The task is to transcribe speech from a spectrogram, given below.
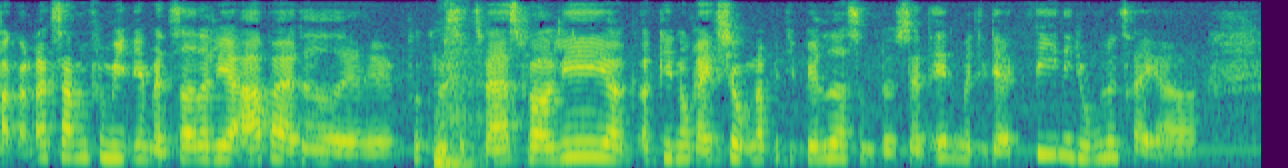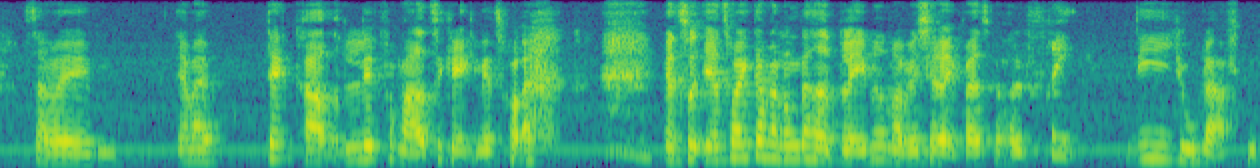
var godt nok sammen med familie, men sad der lige og arbejdede øh, på kryds og tværs for lige at, at give nogle reaktioner på de billeder, som blev sendt ind med de der fine juletræer. Og, så øh, jeg var i den grad lidt for meget tilgængelig, tror jeg. Jeg, tror, jeg tror ikke, der var nogen, der havde blamet mig, hvis jeg rent faktisk skulle holde fri lige juleaften.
